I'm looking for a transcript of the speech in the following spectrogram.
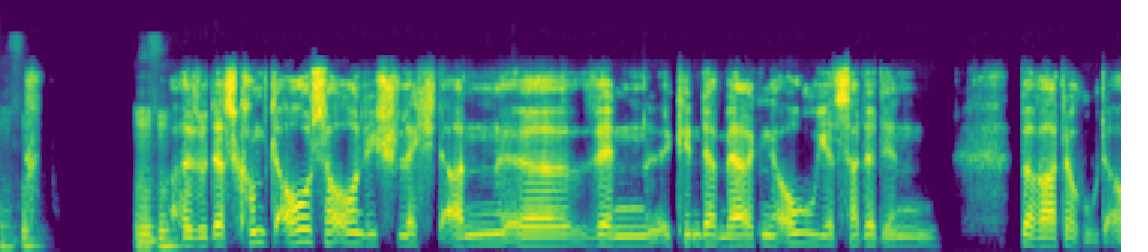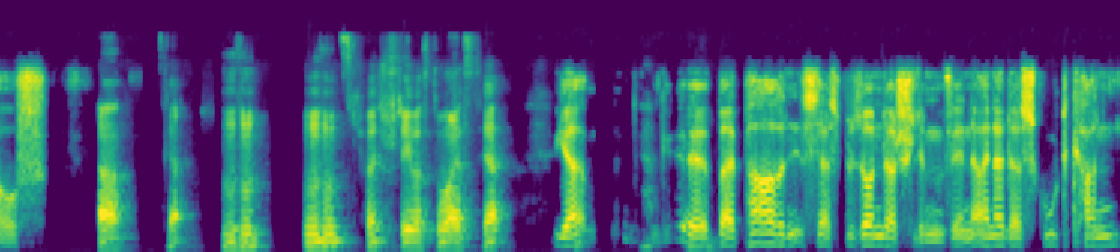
Mhm. Mhm. Also das kommt außerordentlich schlecht an, äh, wenn Kinder merken, oh, jetzt hat er den Beraterhut auf. Ah, ja. Mhm. Mhm. Ich verstehe, was du meinst, ja. Ja, äh, bei Paaren ist das besonders schlimm, wenn einer das gut kann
